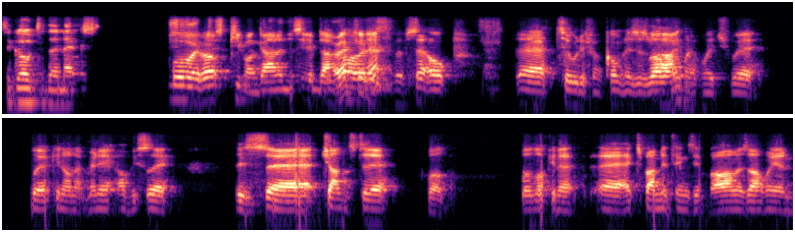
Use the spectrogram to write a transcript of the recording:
to go to the next? Well, we just keep on going in the same direction, Well, eh? We've set up uh, two different companies as well, Aye. haven't we, which we're working on at the minute. Obviously, there's a chance to, well, we're looking at uh, expanding things in farmers, aren't we? And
